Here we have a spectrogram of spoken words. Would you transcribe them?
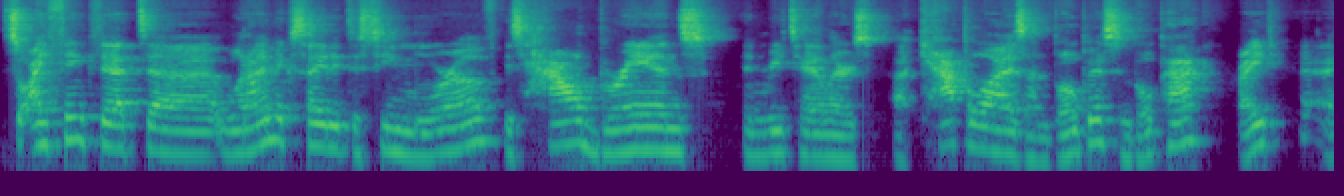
so I think that uh, what I'm excited to see more of is how brands and retailers uh, capitalize on BOPIS and BOPAC, right? Uh,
